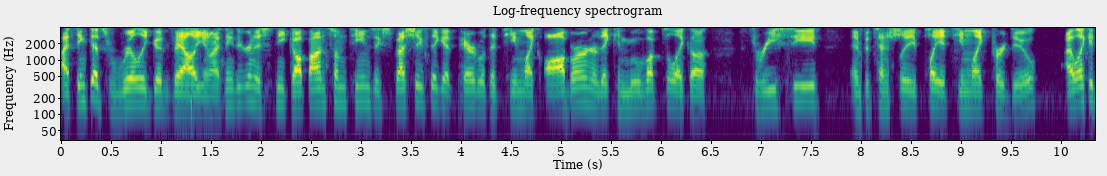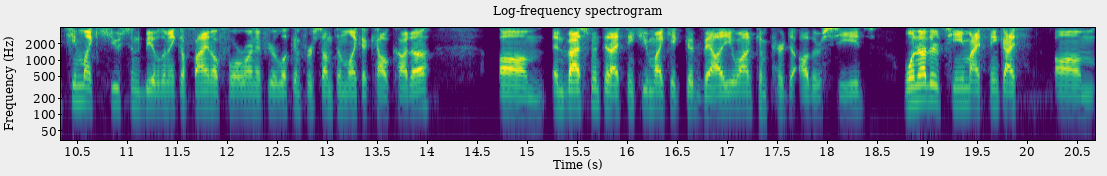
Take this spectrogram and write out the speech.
I think that's really good value. And I think they're going to sneak up on some teams, especially if they get paired with a team like Auburn or they can move up to like a three seed and potentially play a team like Purdue. I like a team like Houston to be able to make a final four run if you're looking for something like a Calcutta um, investment that I think you might get good value on compared to other seeds. One other team I think I um,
